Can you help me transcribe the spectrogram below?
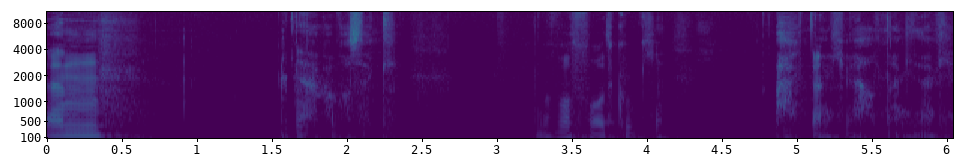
Um, ja, wat was ik? Wat, voor het koekje? Ah, dankjewel, dank je, dank je.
